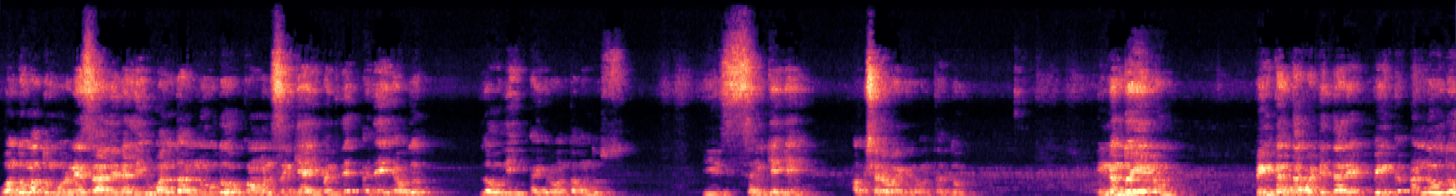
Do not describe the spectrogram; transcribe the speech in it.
ಒಂದು ಮತ್ತು ಮೂರನೇ ಸಾಲಿನಲ್ಲಿ ಒಂದು ಅನ್ನುವುದು ಕಾಮನ್ ಸಂಖ್ಯೆಯಾಗಿ ಬಂದಿದೆ. ಅದೇ ಯಾವುದು? ಲವ್ಲಿ ಆಗಿರುವಂಥ ಒಂದು ಈ ಸಂಖ್ಯೆಗೆ ಅಕ್ಷರವಾಗಿರುವಂಥದ್ದು ಇನ್ನೊಂದು ಏನು? ಪಿಂಕ್ ಅಂತ ಕೊಟ್ಟಿದ್ದಾರೆ. ಪಿಂಕ್ ಅನ್ನುವುದು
